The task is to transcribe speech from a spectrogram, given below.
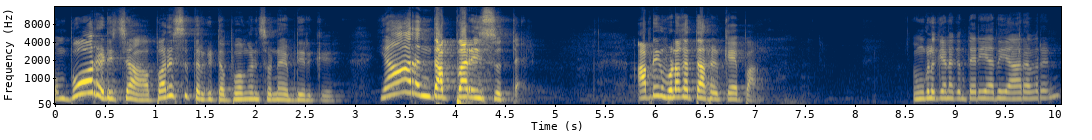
உன் போர் அடித்தா பரிசுத்தர்கிட்ட போங்கன்னு சொன்னால் எப்படி இருக்குது யார் அந்த பரிசுத்தர்? அப்படின்னு உலகத்தார்கள் கேட்பாங்க. உங்களுக்கு எனக்கு தெரியாது யார் அவருன்னு?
